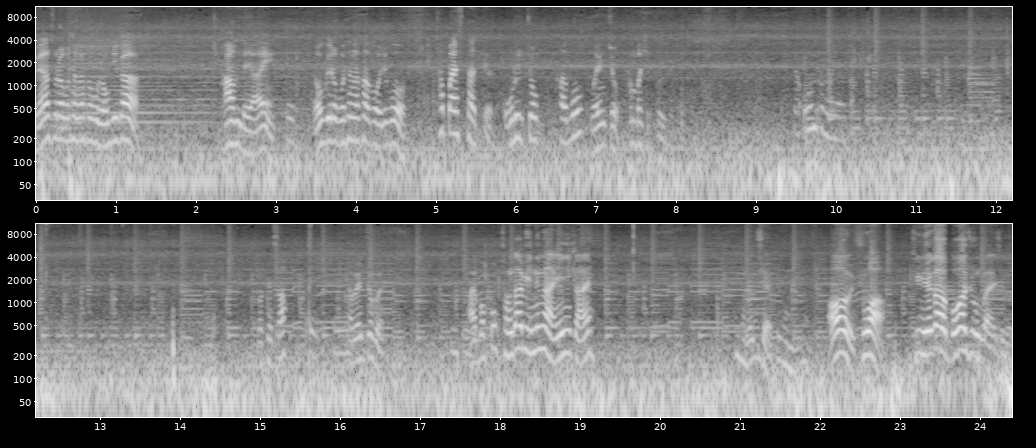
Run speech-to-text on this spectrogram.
외야수라고 생각하고 여기가 가운데야 잉. 여기라고 생각하고 첫발 스타트 오른쪽 하고 왼쪽 한 번씩 돌고 오른쪽 먼저. 그렇게 써? 자 왼쪽은 아 뭐 꼭 정답이 있는 건 아니니까. 잉. 그렇지. 어우 좋아. 지금 얘가 뭐가 좋은 거야 지금?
